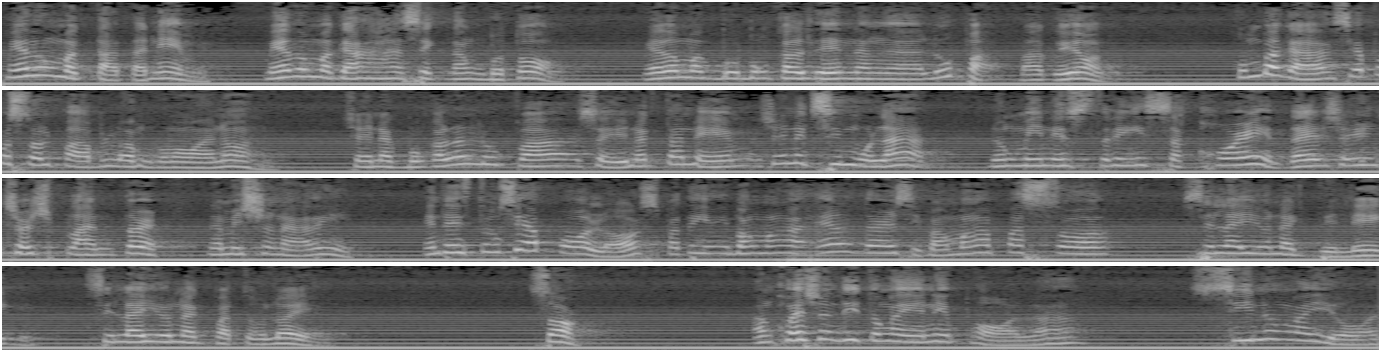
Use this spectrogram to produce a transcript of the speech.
merong magtatanim, merong maghahasik ng buto, merong magbubungkal din ng uh, lupa bago yon. Kumbaga, si Apostol Pablo ang gumawa nun. Siya yung nagbungkal ng lupa, siya yung nagtanim, siya yung nagsimula ng ministry sa Corinth dahil siya yung church planter na missionary. And then itong si Apollos, pati yung ibang mga elders, ibang mga pastor, sila yung nagdilig. Sila yung nagpatuloy. So, ang question dito ngayon ni Paul, ah, sino ngayon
